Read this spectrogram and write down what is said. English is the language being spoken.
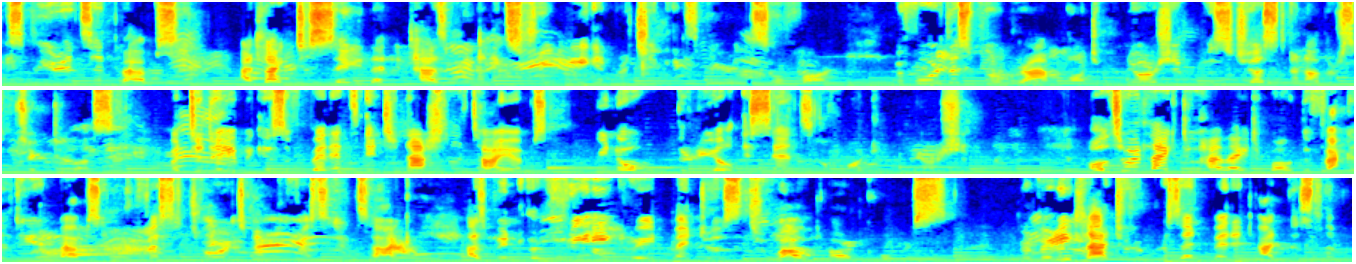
Experience at Babson, I'd like to say that it has been an extremely enriching experience so far. Before this program, entrepreneurship was just another subject to us. But today, because of Bennett's international tie ups, we know the real essence of entrepreneurship. Also, I'd like to highlight about the faculty at Babson, Professor George and Professor Zach, has been a really great mentors throughout our course. We're very glad to represent Bennett at this level.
